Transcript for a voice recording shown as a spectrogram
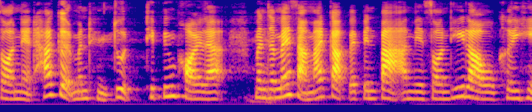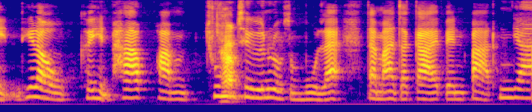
ซอนเนี่ยถ้าเกิดมันถึงจุด tipping point แล้ว มันจะไม่สามารถกลับไปเป็นป่าอเมซอนที่เราเคยเห็นที่เราเคยเห็นภาพความชุ่มครับชื้นรวมสมบูรณ์แล้วแต่มันอาจจะกลายเป็นป่าทุ่งหญ้า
